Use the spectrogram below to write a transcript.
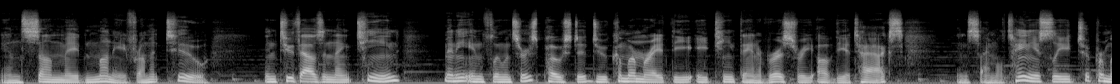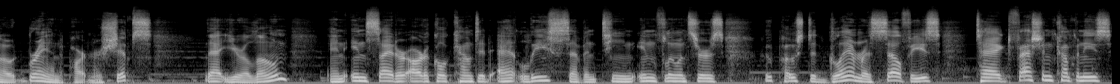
and some made money from it too. In 2019, many influencers posted to commemorate the 18th anniversary of the attacks and simultaneously to promote brand partnerships. That year alone, an insider article counted at least 17 influencers who posted glamorous selfies, tagged fashion companies,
